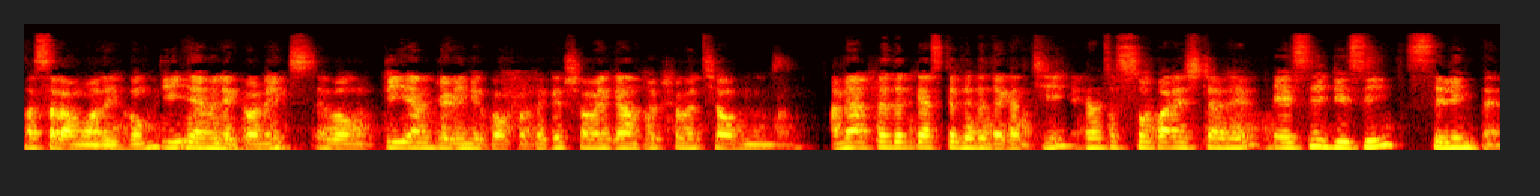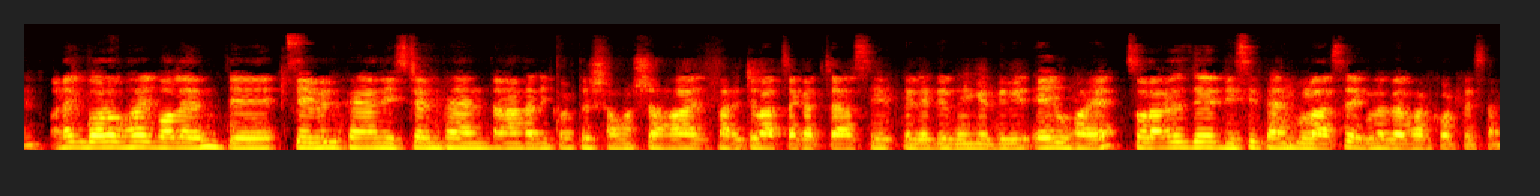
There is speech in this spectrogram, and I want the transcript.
আসসালামু আলাইকুম, টি এম ইলেকট্রনিক্স এবং টি এম ট্রেডিং এর পক্ষ থেকে সবাইকে আন্তরিক শুভেচ্ছা অভিনন্দন। আমি আপনাদেরকে আজকে যেটা দেখাচ্ছি, এটা হচ্ছে সুপার স্টারের এসি ডিসি সিলিং ফ্যান অনেক বড় ভাই বলেন যে টেবিল ফ্যান স্ট্যান্ড ফ্যান টানাটানি করতে সমস্যা হয়, বাড়িতে বাচ্চা কাচ্চা আছে, ফেলে দিয়ে ভেঙে দিবে এই ভয়ে সোলারের যে ডিসি ফ্যানগুলো আছে, এগুলো ব্যবহার করতেছেন।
